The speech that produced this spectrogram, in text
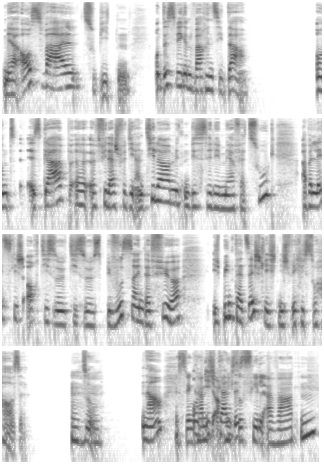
mehr Auswahl zu bieten. Und deswegen waren sie da. Und es gab äh, vielleicht für die Antiller mit ein bisschen mehr Verzug, aber letztlich auch diese, dieses Bewusstsein dafür, ich bin tatsächlich nicht wirklich zu Hause. Mhm. So. Na? Deswegen kann ich, ich auch kann nicht so viel erwarten.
